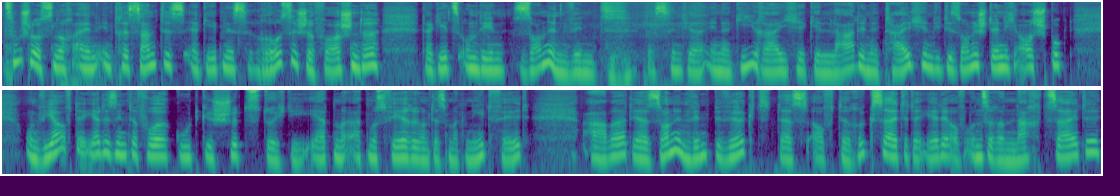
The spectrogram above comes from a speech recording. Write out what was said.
Zum Schluss noch ein interessantes Ergebnis russischer Forschender. Da geht es um den Sonnenwind. Das sind ja energiereiche, geladene Teilchen, die die Sonne ständig ausspuckt. Und wir auf der Erde sind davor gut geschützt durch die Erdatmosphäre und das Magnetfeld. Aber der Sonnenwind bewirkt, dass auf der Rückseite der Erde, auf unserer Nachtseite,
